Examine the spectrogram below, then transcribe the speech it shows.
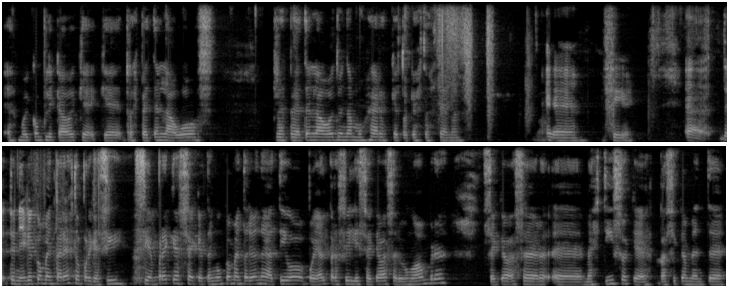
Es muy complicado que, que, respeten la voz, respeten la voz de una mujer que toque estos temas. Eh, sí. Eh, tenía que comentar esto porque sí, siempre que sé que tengo un comentario negativo, voy al perfil y sé que va a ser un hombre, sé que va a ser mestizo, que es básicamente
